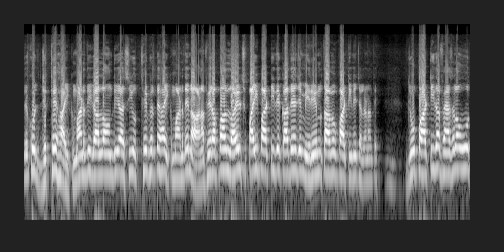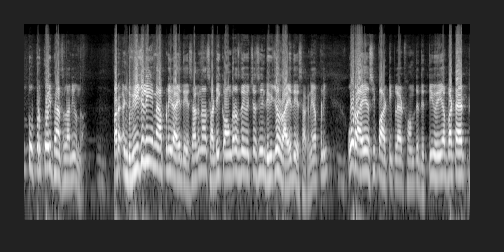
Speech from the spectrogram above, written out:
ਦੇਖੋ ਜਿੱਥੇ ਹਾਈ ਕਮਾਂਡ ਦੀ ਗੱਲ ਆਉਂਦੀ ਆ ਅਸੀਂ ਉੱਥੇ ਫਿਰ ਤੇ ਹਾਈ ਕਮਾਂਡ ਦੇ ਨਾਲ ਆ ਫਿਰ ਆਪਾਂ ਲਾਇਲ ਸਿਪਾਹੀ ਪਾਰਟੀ ਦੇ ਕਾਹਦੇ ਆ ਜੇ ਮੇਰੇ ਮੁਤਾਬਕ ਪਾਰਟੀ ਨੇ ਚੱਲਣਾ ਤੇ ਜੋ ਪਾਰਟੀ ਦਾ ਫੈਸਲਾ ਉਹ ਤੋਂ ਉੱਪਰ ਕੋਈ ਫੈਸਲਾ ਨਹੀਂ ਹੁੰਦਾ ਪਰ ਇੰਡੀਵਿਜੂਅਲੀ ਮੈਂ ਆਪਣੀ رائے ਦੇ ਸਕਦਾ ਸਾਡੀ ਕਾਂਗਰਸ ਦੇ ਵਿੱਚ ਅਸੀਂ ਇੰਡੀਵਿਜੂਅਲ رائے ਦੇ ਸਕਨੇ ਆਪਣੀ ਉਹ ਰਾਏ ਅਸੀਂ ਪਾਰਟੀ ਪਲੇਟਫਾਰਮ ਤੇ ਦਿੱਤੀ ਹੋਈ ਆ but at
